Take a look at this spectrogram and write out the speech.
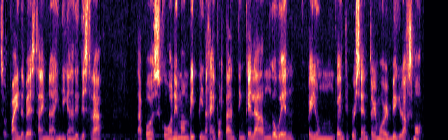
So, find the best time na hindi ka na-distract. Tapos, kung ano yung mga pinaka-importanting kailangan mong gawin, okay, yung 20% mo or big rocks mo,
